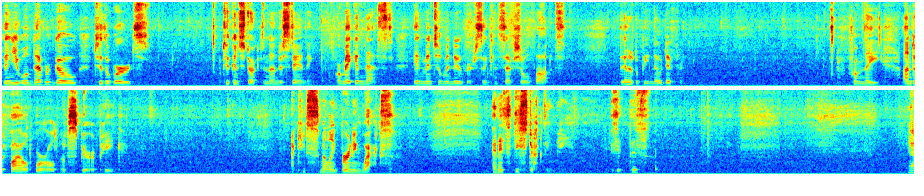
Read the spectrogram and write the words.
then you will never go to the words to construct an understanding or make a nest in mental maneuvers and conceptual thoughts. Then it'll be no different from the undefiled world of Spirit Peak. I keep smelling burning wax, and it's distracting me. Is it this? Yeah.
